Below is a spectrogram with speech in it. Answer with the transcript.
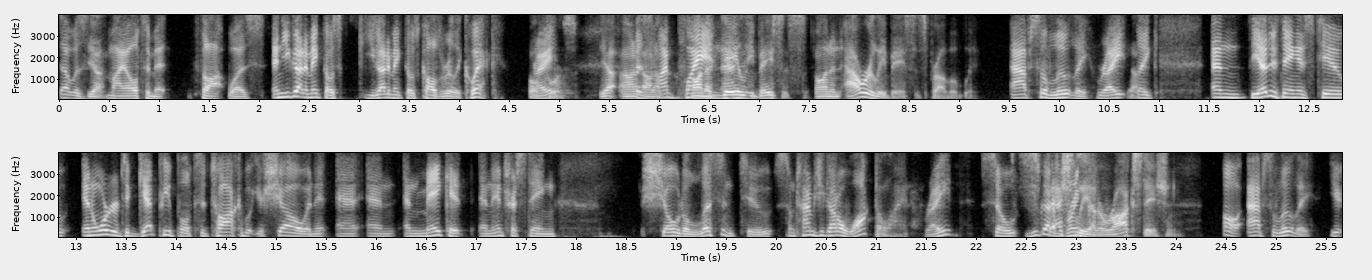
that was Yeah. my ultimate thought was, and you got to make those you got to make those calls really quick. Of Right? course. Yeah. On, on a, I'm on playing a that- daily basis, on an hourly basis, probably. Absolutely, right? Yeah. Like and the other thing is to in order to get people to talk about your show and it and and and make it an interesting show to listen to, sometimes you got to walk the line, right? So you got to Especially bring at a rock station. Oh, absolutely. You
